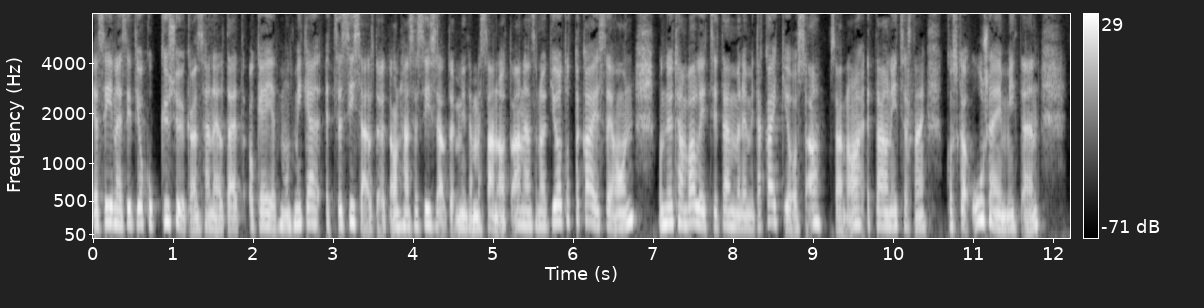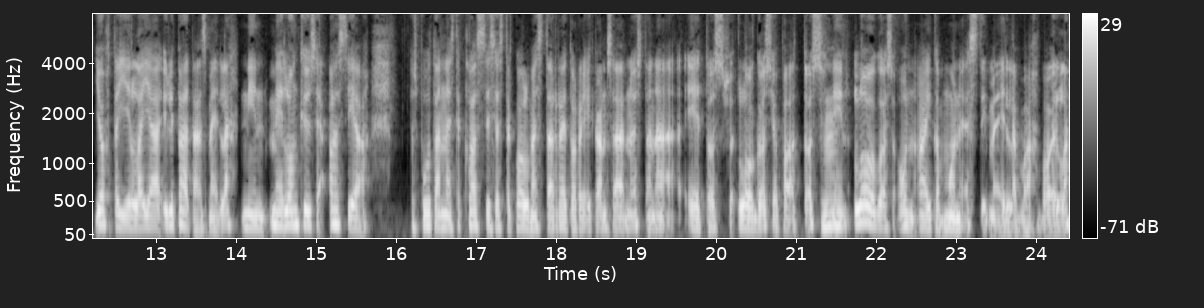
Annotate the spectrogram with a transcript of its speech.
Ja siinä sitten joku kysyy kans häneltä, että okei, että mut mikä, että se sisältö, että onhan se sisältö, mitä mä sanotaan. Hän sanoi, että joo, totta kai se on, mutta nyt hän valitsi tämmöinen, mitä kaikki osaa sanoa, että tämä on itsestään, koska useimmiten johtajilla ja ylipäätään meillä, niin meillä on kyllä se asia, jos puhutaan näistä klassisesta kolmesta retoriikan säännöistä, nämä etos, logos ja paattos, mm. niin logos on aika monesti meillä vahvoilla.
